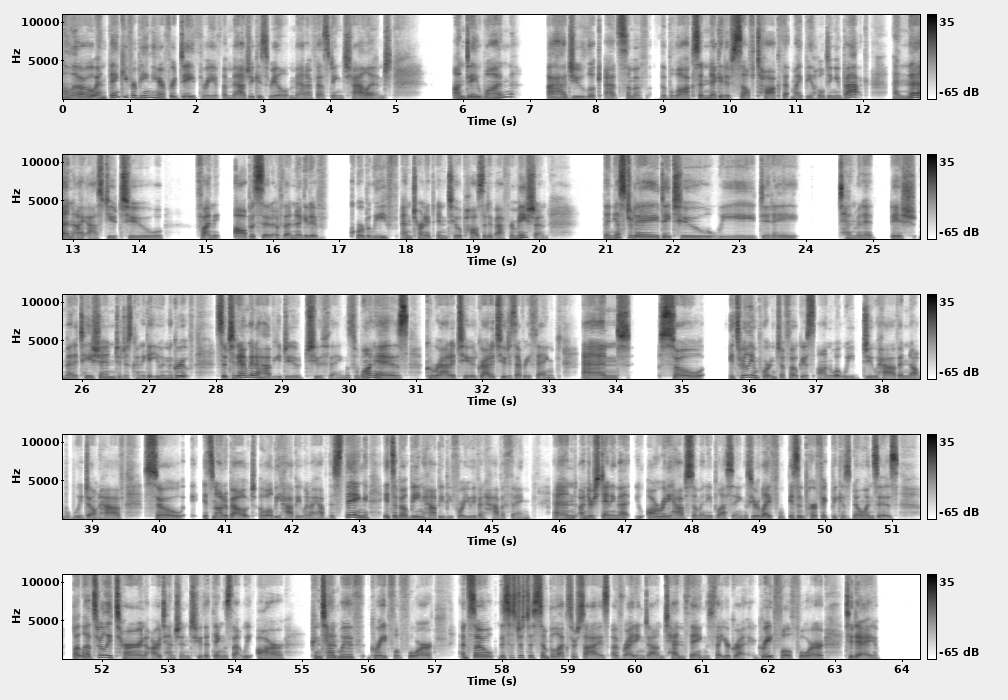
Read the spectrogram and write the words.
Hello, and thank you for being here for day three of the Magic is Real Manifesting Challenge. On day one, I had you look at some of the blocks and negative self talk that might be holding you back. And then I asked you to find the opposite of that negative core belief and turn it into a positive affirmation. Then, yesterday, day two, we did a 10 minute ish meditation to just kind of get you in the groove. So today I'm going to have you do two things. One is gratitude. Gratitude is everything. And so it's really important to focus on what we do have and not what we don't have. So it's not about, oh, I'll be happy when I have this thing. It's about being happy before you even have a thing and understanding that you already have so many blessings. Your life isn't perfect because no one's is. But let's really turn our attention to the things that we are content with, grateful for. And so this is just a simple exercise of writing down 10 things that you're gra- grateful for today.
